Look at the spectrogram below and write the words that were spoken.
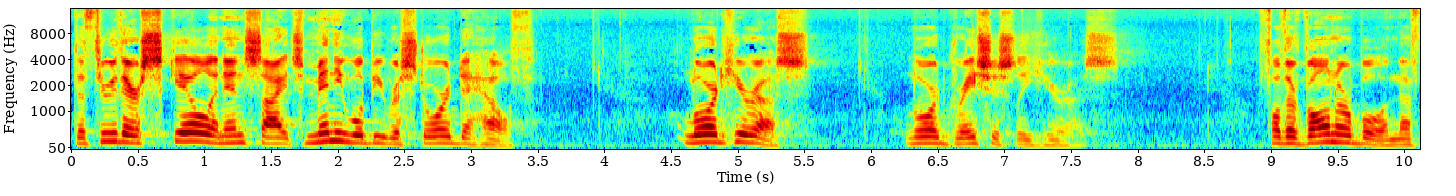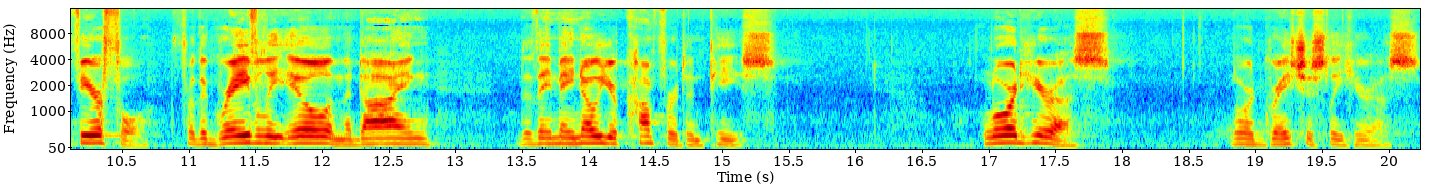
that through their skill and insights, many will be restored to health. Lord, hear us. Lord, graciously hear us. For the vulnerable and the fearful, for the gravely ill and the dying, that they may know your comfort and peace. Lord, hear us. Lord, graciously hear us.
